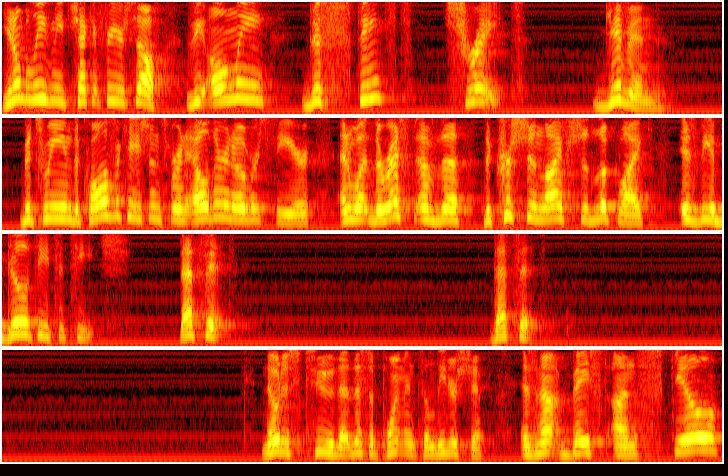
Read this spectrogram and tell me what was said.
you don't believe me, check it for yourself. The only distinct trait given between the qualifications for an elder and overseer and what the rest of the, the Christian life should look like is the ability to teach. That's it. That's it. Notice, too, that this appointment to leadership is not based on skill,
